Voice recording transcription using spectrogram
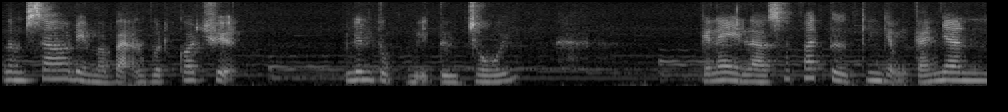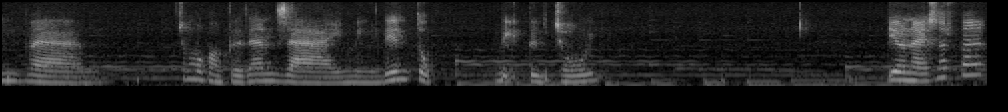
Làm sao để mà bạn vượt qua chuyện liên tục bị từ chối? Cái này là xuất phát từ kinh nghiệm cá nhân và trong một khoảng thời gian dài mình liên tục bị từ chối. Điều này xuất phát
